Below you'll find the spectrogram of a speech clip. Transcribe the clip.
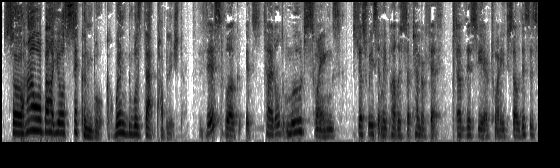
so, how about your second book? When was that published? This book, it's titled Mood Swings. It's just recently published September 5th of this year, of 20. So this is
